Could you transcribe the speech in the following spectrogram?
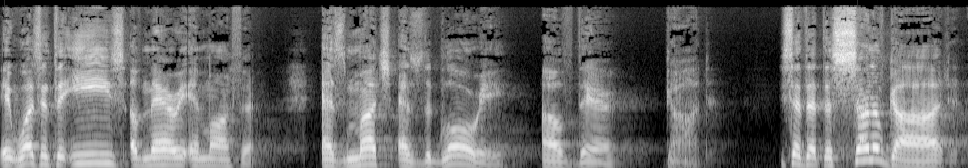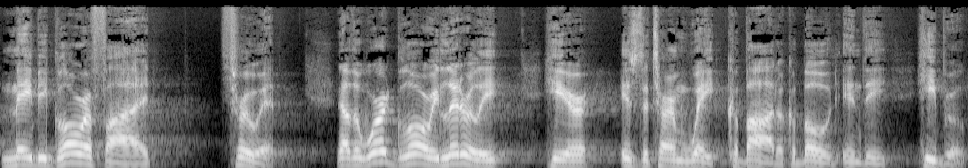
It wasn't the ease of Mary and Martha as much as the glory of their God. He said that the Son of God may be glorified through it. Now, the word glory literally here is the term weight, kabod or kabod in the Hebrew.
